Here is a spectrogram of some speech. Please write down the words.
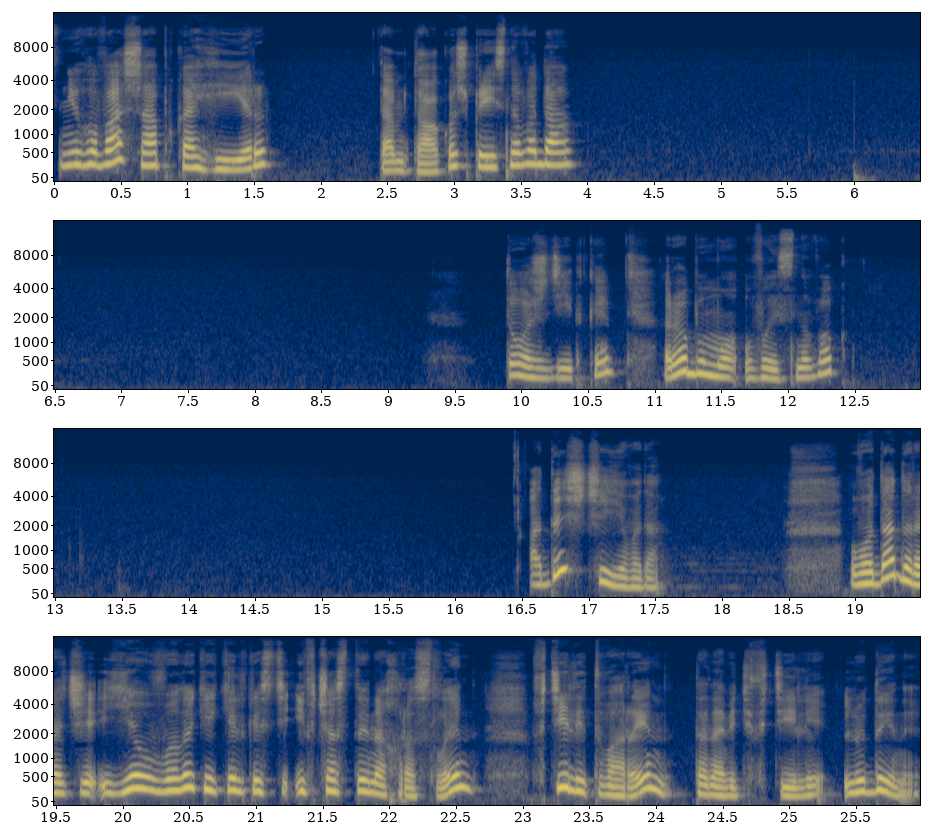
Снігова шапка гір. Там також прісна вода. Тож, дітки, робимо висновок. А де ще є вода? Вода, до речі, є у великій кількості і в частинах рослин, в тілі тварин та навіть в тілі людини,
